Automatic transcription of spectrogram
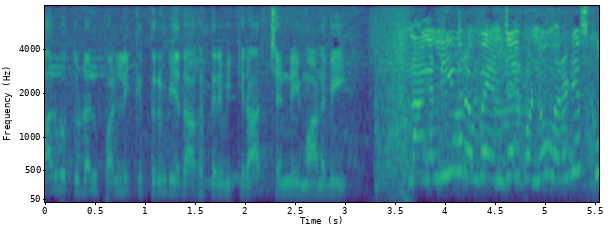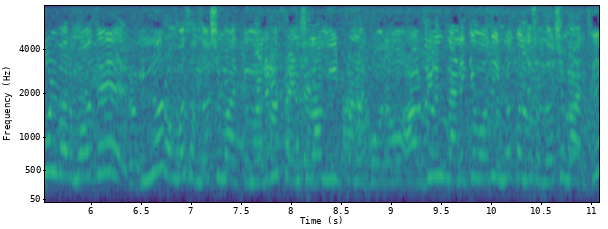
ஆர்வத்துடன் பள்ளிக்கு திரும்பியதாக தெரிவிக்கிறார் சென்னை மாணவி. நாங்கள் லீவு ரொம்ப என்ஜாய் பண்ணோம். மறுபடியும் ஸ்கூல் வரும்போது இன்னும் ரொம்ப சந்தோஷமா இருக்கு. மறுபடியும் ஃப்ரெண்ட்ஸ் எல்லாம் மீட் பண்ண போறோம் அப்படின்னு நினைக்கும் போது இன்னும் கொஞ்சம் சந்தோஷமா இருக்கு.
